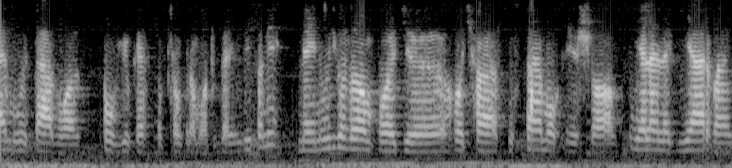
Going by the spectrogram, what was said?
elmúltával fogjuk ezt a programot beindítani. De én úgy gondolom, hogy hogyha ezt a számok és a jelenlegi járvány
